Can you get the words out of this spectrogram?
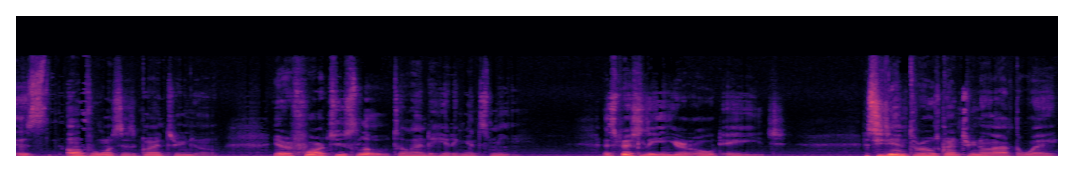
As all for once is Gran Torino. You're far too slow to land a hit against me, especially in your old age. As he then throws Gran Torino out the way,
